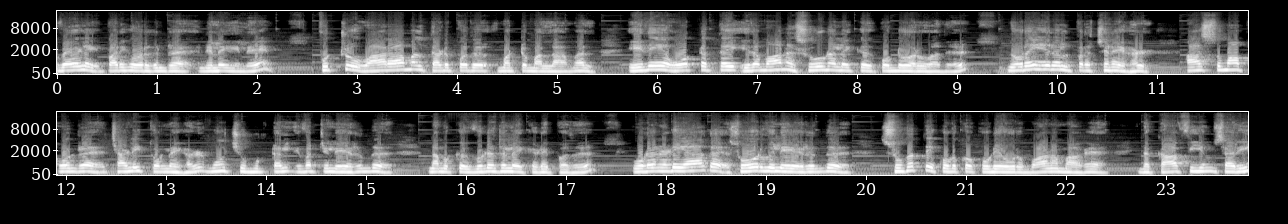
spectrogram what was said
வேளை பருகி வருகின்ற நிலையிலே புற்று வாராமல் தடுப்பது மட்டுமல்லாமல் இதய ஓட்டத்தை இதமான சூழ்நிலைக்கு கொண்டு வருவது நுரையீரல் பிரச்சனைகள் ஆஸ்துமா போன்ற சளி தொல்லைகள் மூச்சு முட்டல் இவற்றிலிருந்து நமக்கு விடுதலை கிடைப்பது உடனடியாக சோர்விலே இருந்து சுகத்தை கொடுக்கக்கூடிய ஒரு பானமாக இந்த காஃபியும் சரி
